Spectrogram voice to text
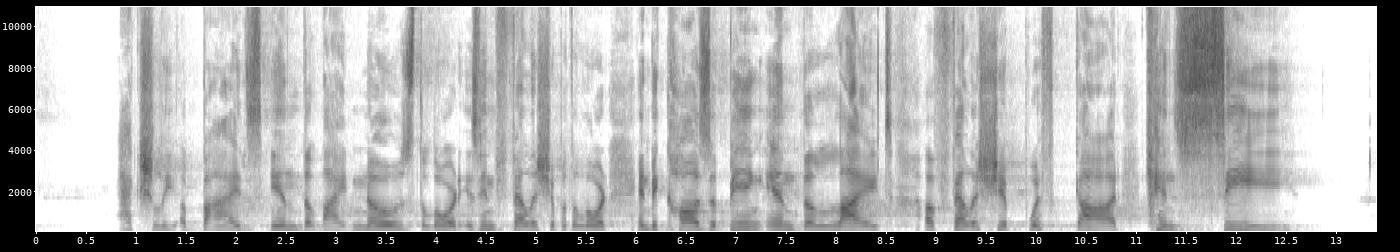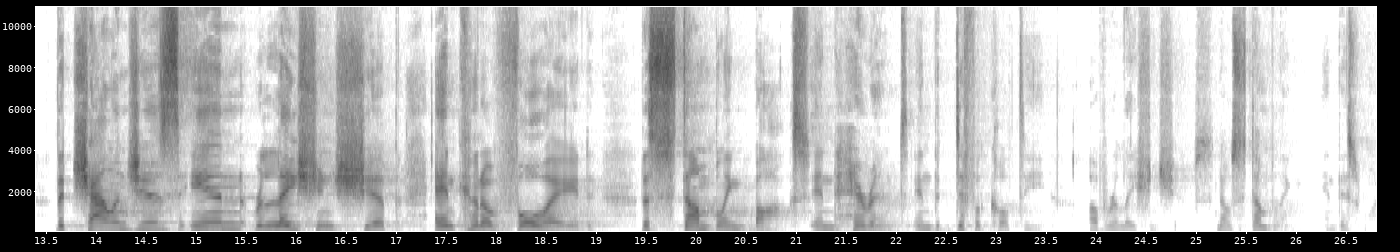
actually abides in the light, knows the Lord, is in fellowship with the Lord. And because of being in the light of fellowship with God, can see the challenges in relationship and can avoid the stumbling blocks inherent in the difficulty of relationships. No stumbling in this one.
